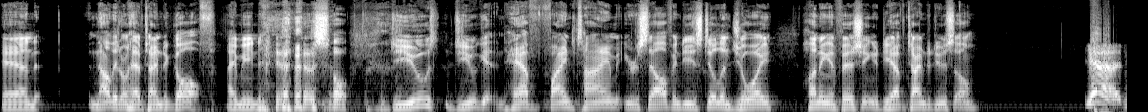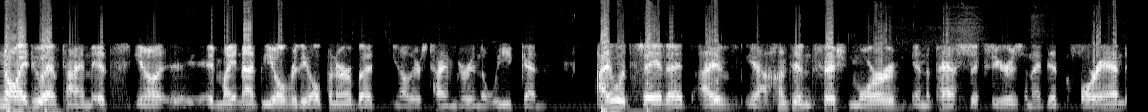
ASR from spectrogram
and now they don't have time to golf. I mean, so do you do you get have find time yourself, and do you still enjoy hunting and fishing? Do you have time to do so? Yeah, no, I do have time. It's you know, it might not be over the opener, but you know, there's time during the week, and I would say that I've yeah hunted and fished more in the past six years than I did beforehand.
